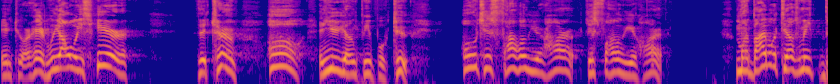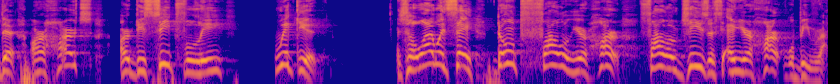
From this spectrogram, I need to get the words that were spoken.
into our head. We always hear the term, oh, and you young people too, oh, just follow your heart, just follow your heart. My Bible tells me that our hearts are deceitfully wicked. So I would say, don't follow your heart, follow Jesus, and your heart will be right.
